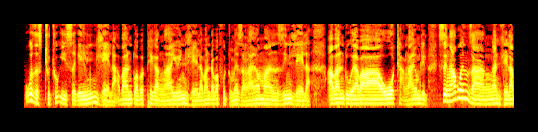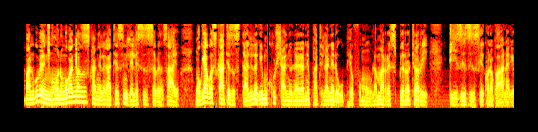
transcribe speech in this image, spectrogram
ukuze sithuthukise-ke indlela abantu abapheka ngayo indlela abantu abafudumeza ngayo amanzi indlela abantu abawotha ngayo umlilo. Singakwenza ngandlela bani? Kube ngcono ngoba nxa sesikhangele kathesi indlela esizisebenzisayo ngokuya kwesikhathi zisidalela-ke imikhuhlane yonalana ephathelane lokuphefumula ama-respiratory diseases-ke khonaphana-ke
